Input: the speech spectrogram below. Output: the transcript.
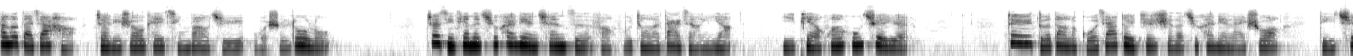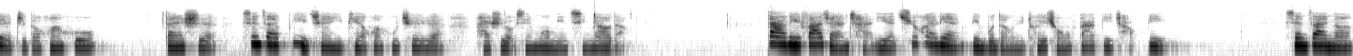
Hello，大家好，这里是 OK 情报局，我是露露。这几天的区块链圈子仿佛中了大奖一样，一片欢呼雀跃。对于得到了国家队支持的区块链来说，的确值得欢呼。但是现在币圈一片欢呼雀跃，还是有些莫名其妙的。大力发展产业区块链，并不等于推崇发币炒币。现在呢，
